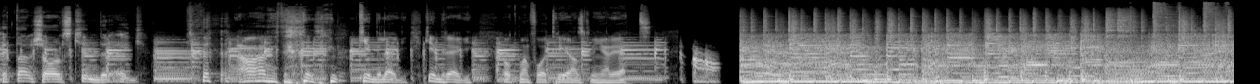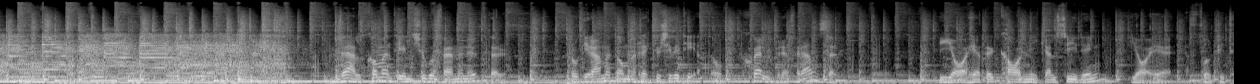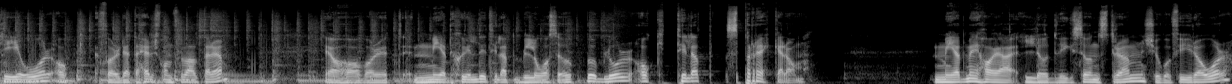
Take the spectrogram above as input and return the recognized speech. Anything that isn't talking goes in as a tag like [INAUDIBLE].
Hette han Charles Kinderägg? Ja, han hette [LAUGHS] Kinderägg. Kinderägg. Och man får tre önskningar i ett. Välkommen till 25 minuter. Programmet om rekursivitet och självreferenser. Jag heter Carl Mikael Syding. Jag är 43 år och före detta hedgefondförvaltare. Jag har varit medskyldig till att blåsa upp bubblor och till att spräcka dem. Med mig har jag Ludvig Sundström, 24 år.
